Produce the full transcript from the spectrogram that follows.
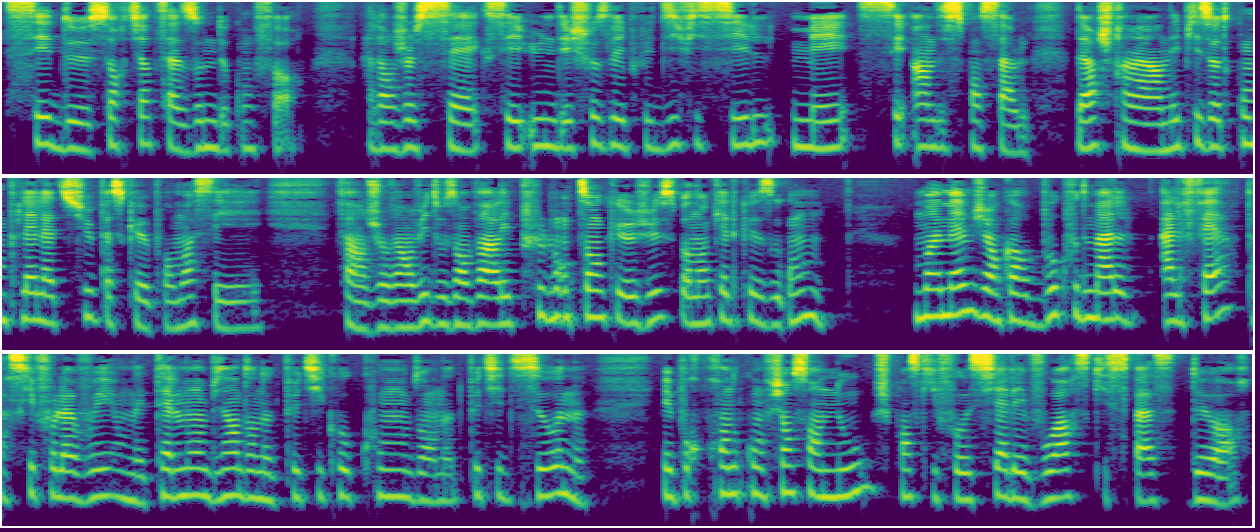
c'est de sortir de sa zone de confort. Alors je sais que c'est une des choses les plus difficiles, mais c'est indispensable. D'ailleurs, je ferai un épisode complet là-dessus parce que pour moi, c'est... Enfin, j'aurais envie de vous en parler plus longtemps que juste pendant quelques secondes. Moi-même, j'ai encore beaucoup de mal à le faire parce qu'il faut l'avouer, on est tellement bien dans notre petit cocon, dans notre petite zone. Mais pour prendre confiance en nous, je pense qu'il faut aussi aller voir ce qui se passe dehors,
